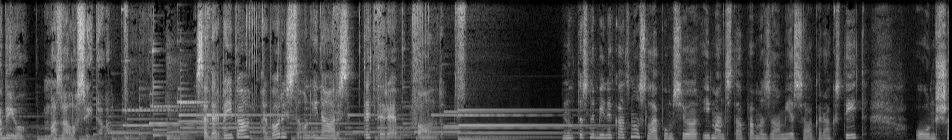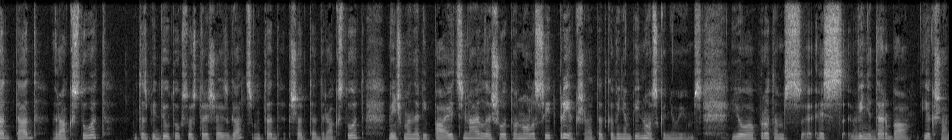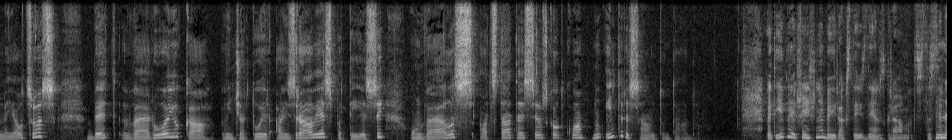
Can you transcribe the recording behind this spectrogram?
Radio Mazā Lasītava sadarbībā ar Borisa un Ināras Teterevu fondu. Nu, tas nebija nekāds noslēpums, jo Imants tā pamazām iesāka rakstīt, un šad tad rakstot, Tas bija 2003. gads, un tad, šad, tad rakstot, viņš man arī paaicināja, lai šo to nolasītu priekšā, tad, kad viņam bija noskaņojums. Jo, protams, es viņa darbā iekšā nejaucos, bet vēroju, kā viņš ar to ir aizrāvies patiesi un vēlas atstāt aiz sevis kaut ko nu, interesantu un tādu. Bet iepriekš viņš nebija rakstījis dienas grāmatas. Tas ir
